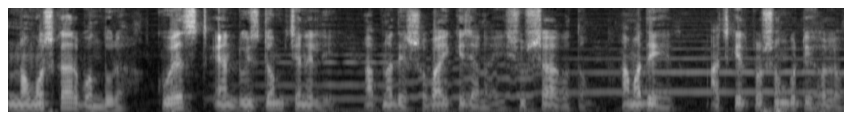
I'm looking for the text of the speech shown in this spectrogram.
নমস্কার বন্ধুরা কোয়েস্ট অ্যান্ড উইজডম চ্যানেলে আপনাদের সবাইকে জানাই সুস্বাগতম। আমাদের আজকের প্রসঙ্গটি হল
